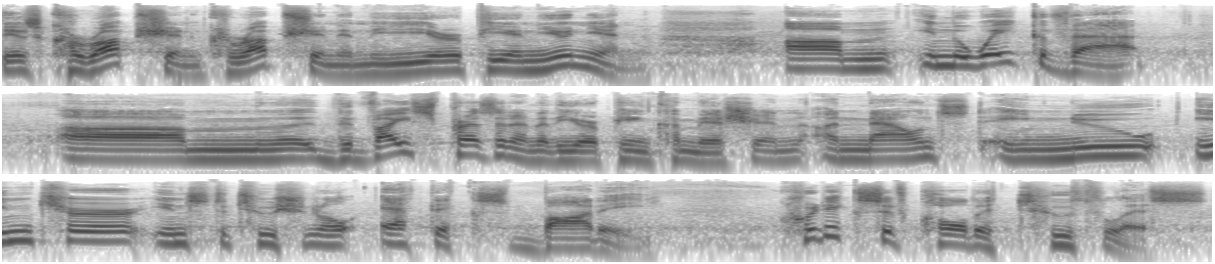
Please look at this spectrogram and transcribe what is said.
there's corruption, corruption in the European Union. Um, in the wake of that, um, the vice president of the European Commission announced a new interinstitutional ethics body. Critics have called it toothless.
